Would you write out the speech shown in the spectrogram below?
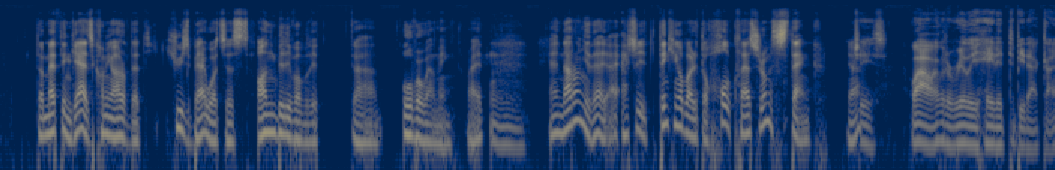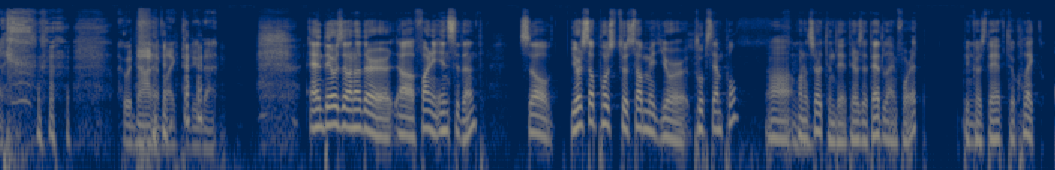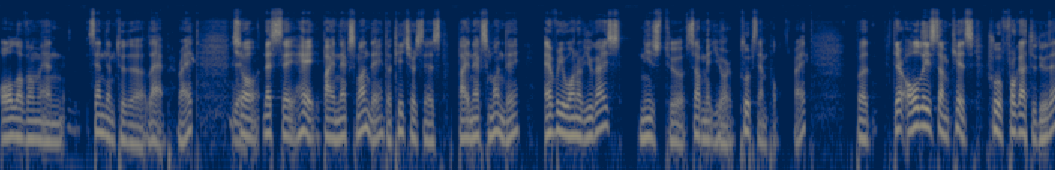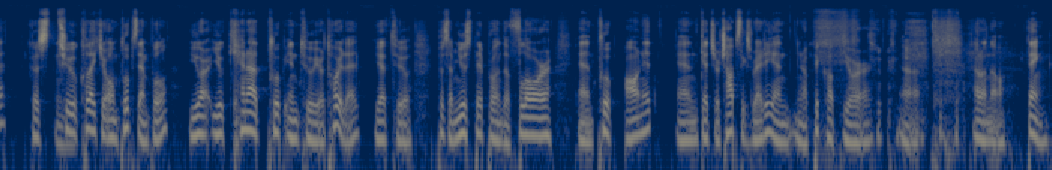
the methane gas coming out of that huge bag was just unbelievably uh, overwhelming, right? Mm, And not only that, I actually thinking about it, the whole classroom stank. Yeah. Jeez. Wow, I would have really hated to be that guy. I would not have liked to do that. And there was another uh, funny incident. So you're supposed to submit your poop sample uh, on a certain day. There's a deadline for it because they have to collect all of them and send them to the lab, right? Yeah. So let's say, hey, by next Monday, the teacher says, by next Monday, every one of you guys needs to submit your poop sample, right? But there are always some kids who forgot to do that because to collect your own poop sample, you are you cannot poop into your toilet. You have to put some newspaper on the floor and poop on it and get your chopsticks ready and you know pick up your uh, I don't know thing.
